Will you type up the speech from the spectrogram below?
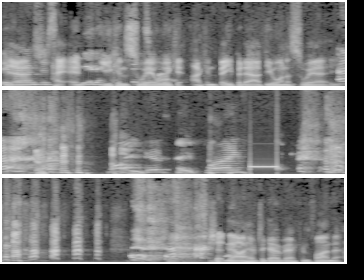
Everyone's just, hey, and you can swear. We can, I can beep it out if you want to swear. no one gives a flying. Shit, now I have to go back and find that.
